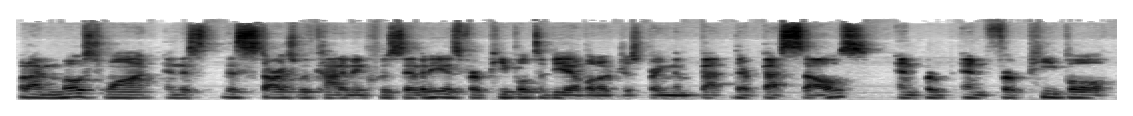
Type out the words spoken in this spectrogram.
what I most want, and this this starts with kind of inclusivity, is for people to be able to just bring them be- their best selves, and for and for people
